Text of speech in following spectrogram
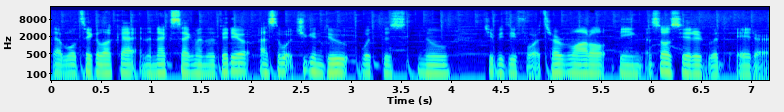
that we'll take a look at in the next segment of the video as to what you can do with this new GPT-4 turbo model being associated with Aider.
